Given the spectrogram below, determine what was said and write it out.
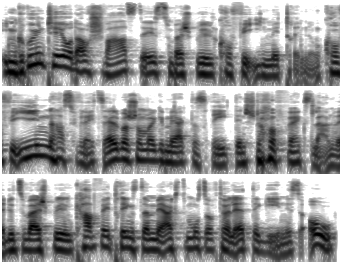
In Grüntee oder auch Schwarztee ist zum Beispiel Koffein mit drin. Und Koffein, hast du vielleicht selber schon mal gemerkt, das regt den Stoffwechsel an. Wenn du zum Beispiel einen Kaffee trinkst, dann merkst du, musst auf Toilette gehen. Ist, oh,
